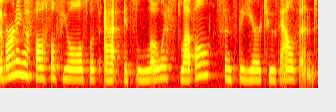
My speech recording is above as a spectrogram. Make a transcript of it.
the burning of fossil fuels was at its lowest level since the year 2000.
